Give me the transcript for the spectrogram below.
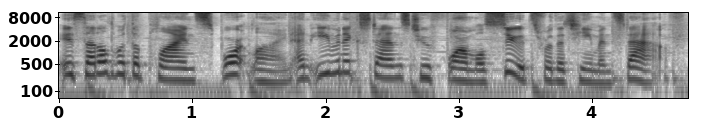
is settled with the Plein Sport line and even extends to formal suits for the team and staff.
